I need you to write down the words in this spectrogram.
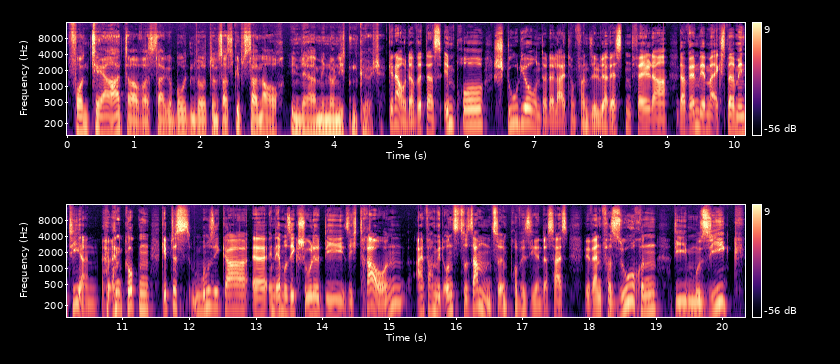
von Theater, was da geboten wird und das gibt es dann auch in der Mennonitenkirche. Genau, da wird das Impro-Studio unter der Leitung von Silvia Westenfelder, da werden wir mal experimentieren. Werden gucken, gibt es Musiker äh, in der Musikschule, die sich trauen, einfach mit uns zusammen zu improvisieren. Das heißt, wir werden versuchen, die Musik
